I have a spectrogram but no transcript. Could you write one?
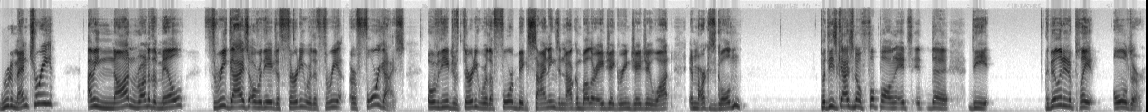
rudimentary. I mean, non run of the mill. Three guys over the age of 30 were the three or four guys over the age of 30 were the four big signings and Malcolm Butler, AJ Green, JJ Watt, and Marcus Golden. But these guys know football, and it's it, the the ability to play older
